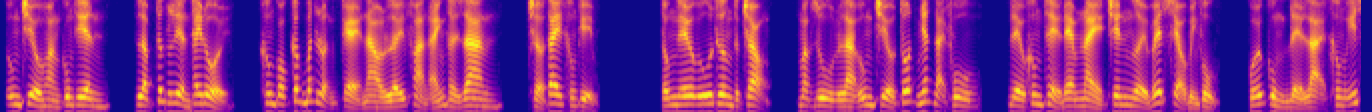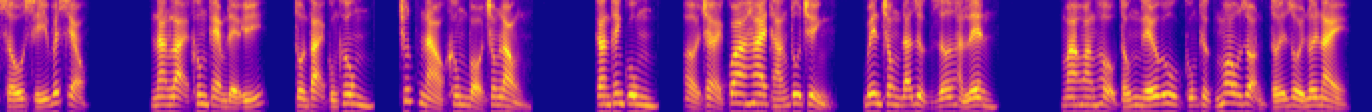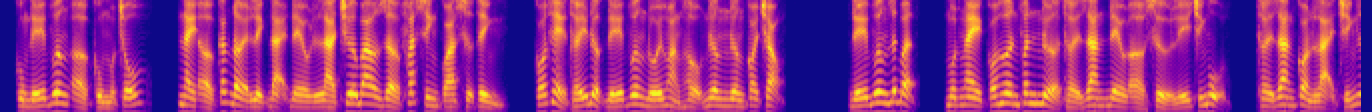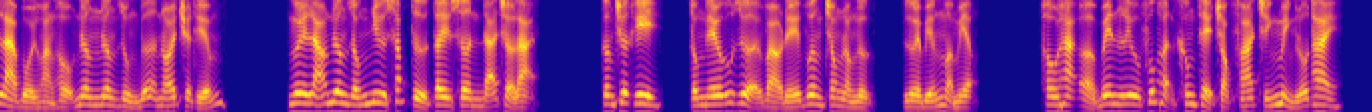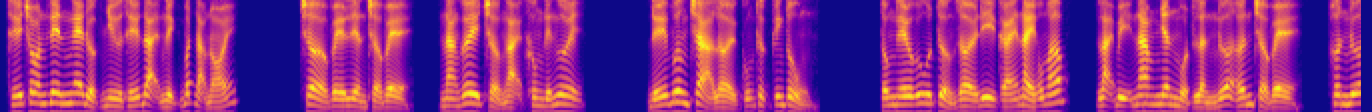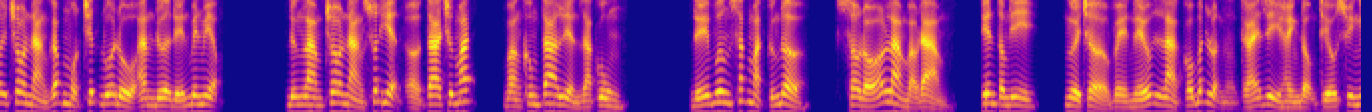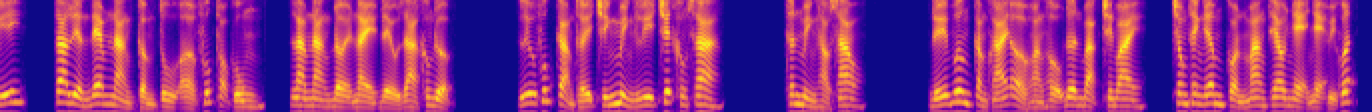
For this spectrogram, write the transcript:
Ung triều hoàng cung thiên, lập tức liền thay đổi, không có cấp bất luận kẻ nào lấy phản ánh thời gian, trở tay không kịp. Tống nếu ưu thương thực trọng, mặc dù là ung triều tốt nhất đại phu, đều không thể đem này trên người vết sẹo bình phục, cuối cùng để lại không ít xấu xí vết sẹo. Nàng lại không thèm để ý, tồn tại cũng không, chút nào không bỏ trong lòng. Can Thanh Cung, ở trải qua hai tháng tu chỉnh, bên trong đã rực rỡ hẳn lên. Mà Hoàng hậu Tống Nếu U cũng thực mau dọn tới rồi nơi này, cùng đế vương ở cùng một chỗ, này ở các đời lịch đại đều là chưa bao giờ phát sinh quá sự tình, có thể thấy được đế vương đối Hoàng hậu nương nương coi trọng. Đế vương rất bận, một ngày có hơn phân nửa thời gian đều ở xử lý chính vụ, thời gian còn lại chính là bồi hoàng hậu nương nương dùng bữa nói chuyện thiếm. Người lão nương giống như sắp từ Tây Sơn đã trở lại. Cơm trước khi, Tống Nếu dựa vào đế vương trong lòng ngực, lười biếng mở miệng. Hầu hạ ở bên Lưu Phúc Hận không thể chọc phá chính mình lỗ thai, thế cho nên nghe được như thế đại nghịch bất đạo nói. Trở về liền trở về, nàng gây trở ngại không đến ngươi. Đế vương trả lời cũng thực kinh tủng. Tống nếu ưu tưởng rời đi cái này ôm ấp, lại bị nam nhân một lần nữa ấn trở về, hơn nữa cho nàng gấp một chiếc đũa đồ ăn đưa đến bên miệng. Đừng làm cho nàng xuất hiện ở ta trước mắt, bằng không ta liền ra cung. Đế vương sắc mặt cứng đờ, sau đó làm bảo đảm, yên tâm đi, người trở về nếu là có bất luận cái gì hành động thiếu suy nghĩ, ta liền đem nàng cầm tù ở phúc thọ cung, làm nàng đời này đều ra không được. Lưu Phúc cảm thấy chính mình ly chết không xa. Thân mình hảo sao. Đế vương cầm khái ở hoàng hậu đơn bạc trên vai, trong thanh âm còn mang theo nhẹ nhẹ hủy khuất.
